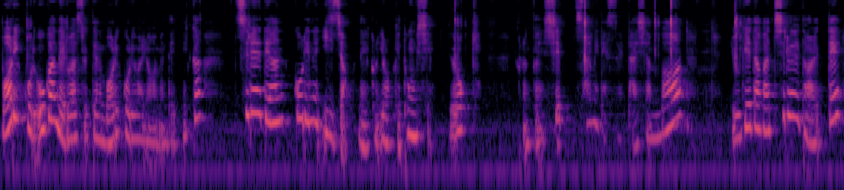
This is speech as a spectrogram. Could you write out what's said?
머리꼬리 5가 내려왔을 때는 머리꼬리 활용하면 되니까 7에 대한 꼬리는 2죠. 네 그럼 이렇게 동시에 이렇게. 그러니까 13이 됐어요. 다시 한번 6에다가 7을 더할 때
